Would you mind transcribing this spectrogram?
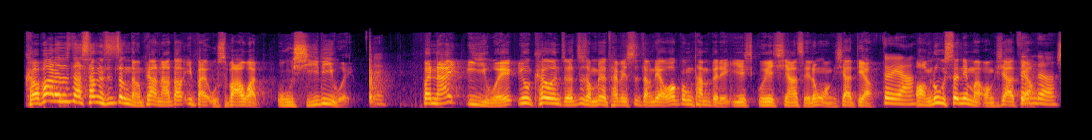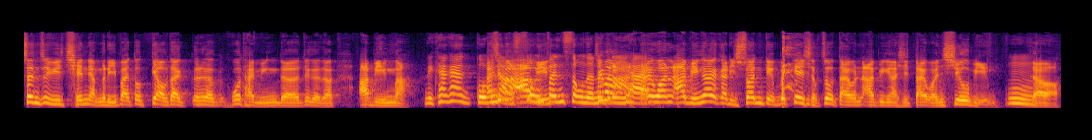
可怕的是他上一次政党票拿到一百五十八万，五席立委。对。本来以为，因为柯文哲自从没有台北市长料，我讲台北的也也乡谁能往下掉？对呀网络声量嘛往下掉，甚至于前两个礼拜都掉在那个郭台铭的这个的阿明嘛。你看看国民党送分送的那么厉害 台，湾阿明爱跟你酸点，要继续做台湾阿明，还是台湾小明？嗯，知道吧？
